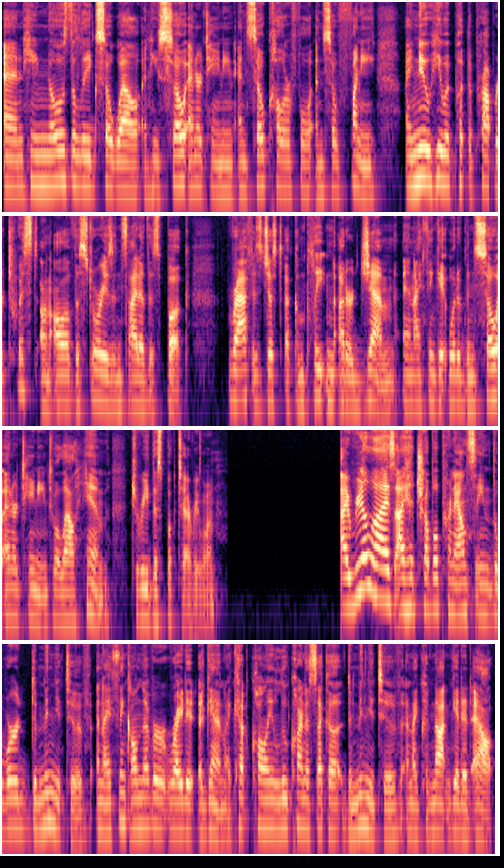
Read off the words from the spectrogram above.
And he knows the league so well, and he's so entertaining and so colorful and so funny. I knew he would put the proper twist on all of the stories inside of this book. Raf is just a complete and utter gem, and I think it would have been so entertaining to allow him to read this book to everyone. I realized I had trouble pronouncing the word diminutive, and I think I'll never write it again. I kept calling Lou Carnesecca diminutive, and I could not get it out.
